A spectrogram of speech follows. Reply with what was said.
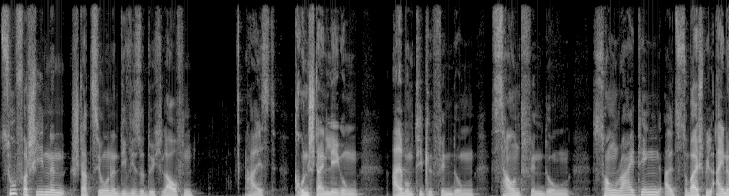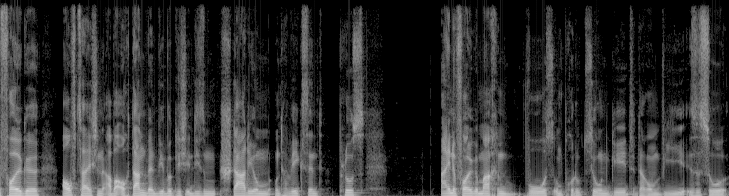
zu verschiedenen Stationen, die wir so durchlaufen, heißt Grundsteinlegung, Albumtitelfindung, Soundfindung, Songwriting als zum Beispiel eine Folge aufzeichnen, aber auch dann, wenn wir wirklich in diesem Stadium unterwegs sind, plus eine Folge machen, wo es um Produktion geht, darum, wie ist es so,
